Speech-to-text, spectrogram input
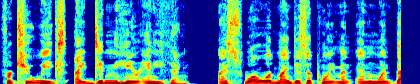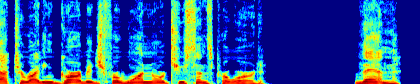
For two weeks, I didn't hear anything. I swallowed my disappointment and went back to writing garbage for one or two cents per word. Then,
